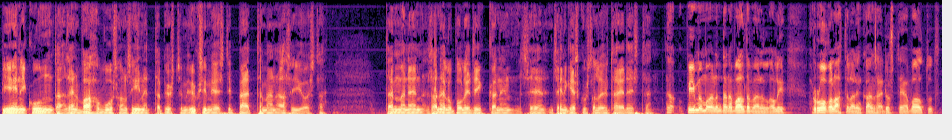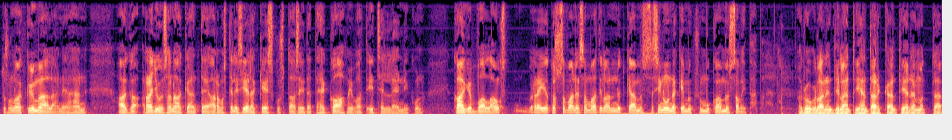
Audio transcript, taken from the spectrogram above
pieni kunta, sen vahvuus on siinä, että pystymme yksimielisesti päättämään asioista. Tämmöinen sanelupolitiikka, niin se, sen keskusta löytää edestään. No, viime maanantaina valtaväylällä oli ruokolahtelainen kansanedustaja valtuutettu Suna Kymäläinen ja hän aika rajuin sanakäänteen arvosteli siellä keskustaa siitä, että he kahmivat itselleen niin kuin kaiken vallan. Onko Reijo tuossa vain sama tilanne nyt käymässä sinun näkemyksen mukaan myös Savitaipaleella? Ruokolainen tilanne ihan tarkkaan tiedä, mutta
